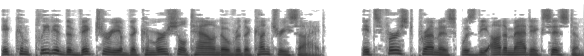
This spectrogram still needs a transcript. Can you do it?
It completed the victory of the commercial town over the countryside. Its first premise was the automatic system.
